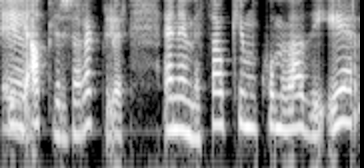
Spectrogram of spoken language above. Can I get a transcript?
skilja allir þessar reglur. En einmitt þá kem, komum við að því er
